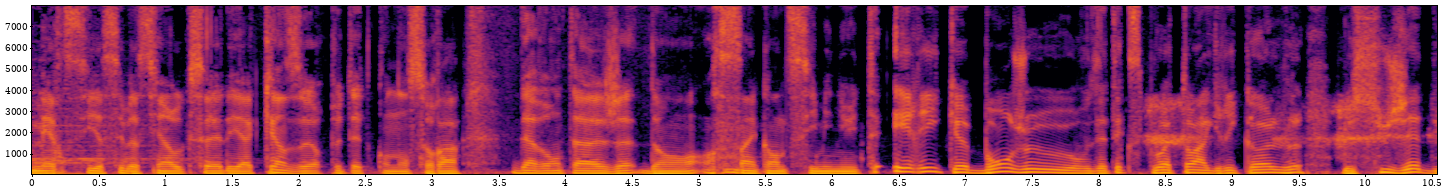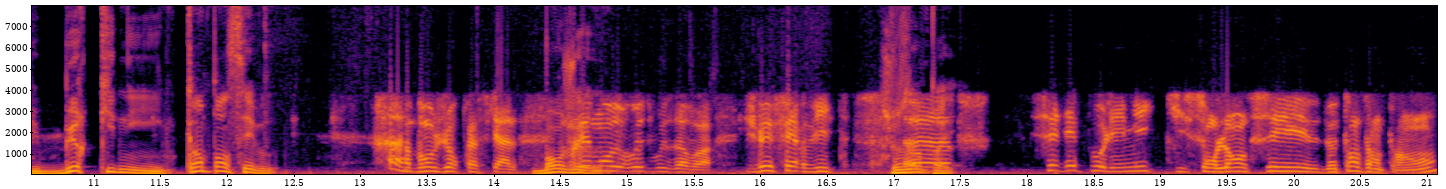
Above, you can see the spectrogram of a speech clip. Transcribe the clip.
Merci à Sébastien Auxel et à 15h peut-être qu'on en saura davantage dans 56 minutes. Eric, bonjour, vous êtes exploitant agricole, le sujet du burkini, qu'en pensez-vous? Bonjour Pascal. Bonjour. Vraiment heureux de vous avoir. Je vais faire vite. Je vous en prie. C'est des polémiques qui sont lancées de temps en temps.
